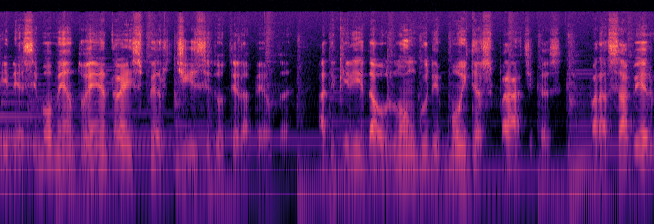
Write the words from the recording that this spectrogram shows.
E nesse momento entra a expertise do terapeuta, adquirida ao longo de muitas práticas, para saber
